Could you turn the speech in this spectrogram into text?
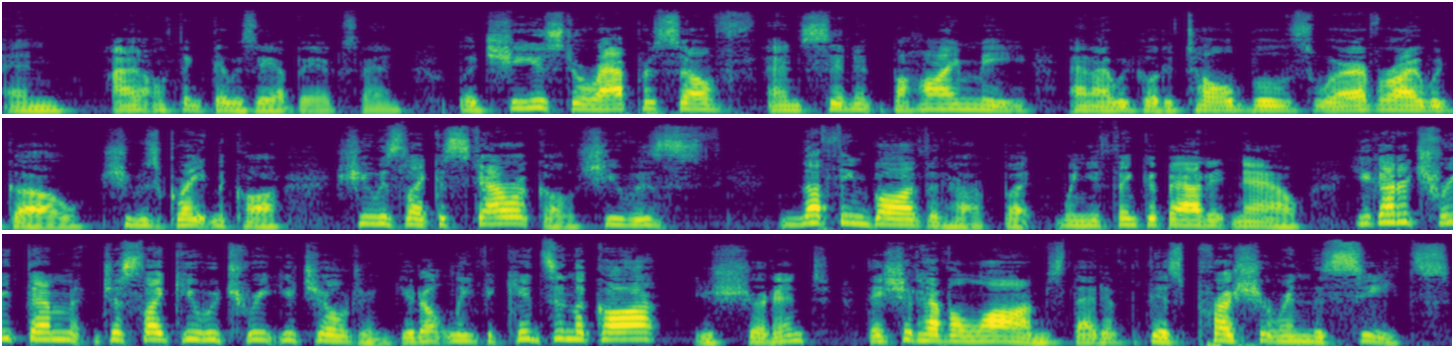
And I don't think there was airbags then, but she used to wrap herself and sit behind me, and I would go to toll booths wherever I would go. She was great in the car. She was like hysterical. She was nothing bothered her. But when you think about it now, you got to treat them just like you would treat your children. You don't leave your kids in the car. You shouldn't. They should have alarms that if there's pressure in the seats.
